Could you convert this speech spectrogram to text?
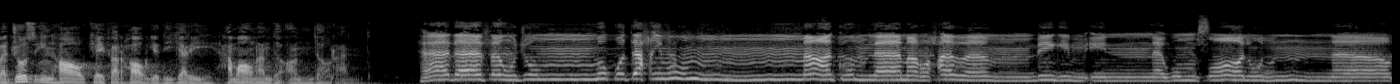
و جز اینها کیفرهای دیگری همانند آن دارند. هذا فوج مقتحم معكم لا مرحبا بهم انهم صالوا النار.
